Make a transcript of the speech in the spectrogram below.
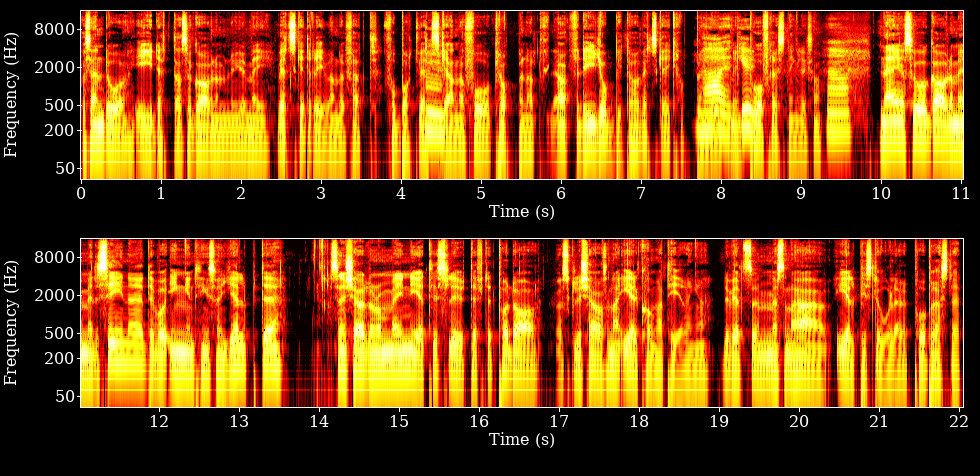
Och sen då i detta så gav de ju mig vätskedrivande för att få bort vätskan och få kroppen att... Ja, för det är jobbigt att ha vätska i kroppen. Ja, det är gud. påfrestning liksom. Ja. Nej, och så gav de mig mediciner. Det var ingenting som hjälpte. Sen körde de mig ner till slut efter ett par dagar och skulle köra sådana här elkonverteringar. Du vet med sådana här elpistoler på bröstet.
